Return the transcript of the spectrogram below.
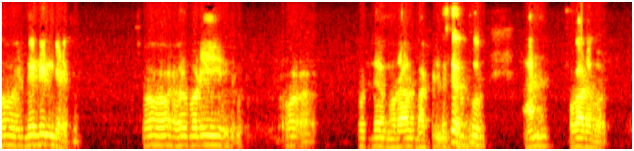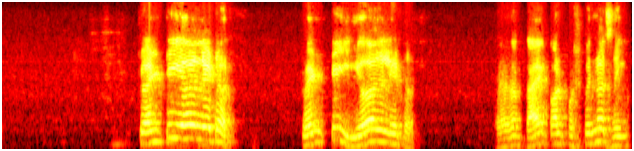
So they didn't get it. So everybody uh, put their morale back into their book and forgot about it. 20 years later, 20 years later, there's a guy called Pushpinder Singh.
